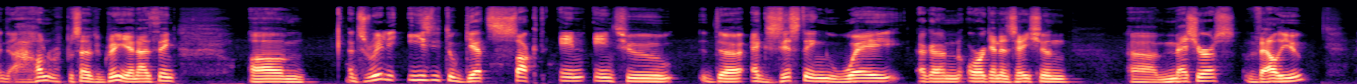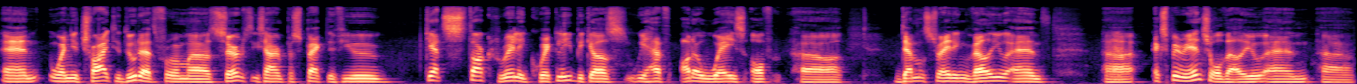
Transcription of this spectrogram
And 100% agree. And I think um, it's really easy to get sucked in into the existing way an organization uh, measures value. And when you try to do that from a service design perspective, you get stuck really quickly because we have other ways of uh, demonstrating value and uh, experiential value and uh,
